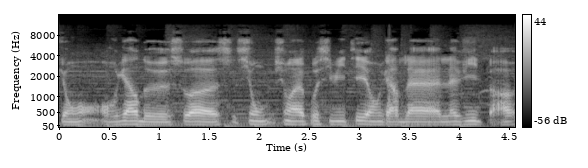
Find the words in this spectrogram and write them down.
puis on, on regarde euh, soit si on si on a la possibilité, on regarde la, la ville par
